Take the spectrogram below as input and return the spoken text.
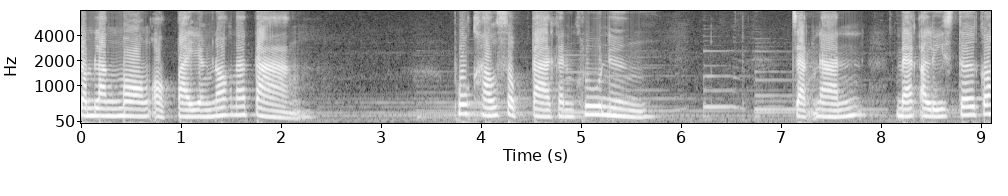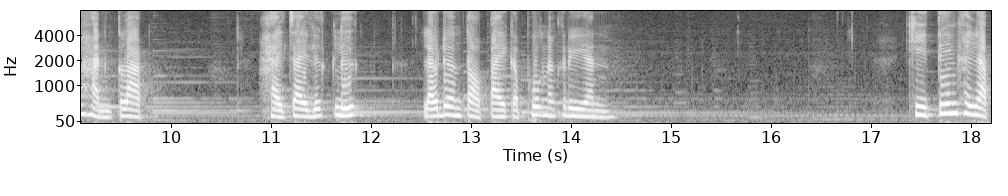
กำลังมองออกไปยังนอกหน้าต่าง พวกเขาสบตากันครู่หนึ่ง จากนั้นแม็กอลิสเตอร์ก็หันกลับ หายใจลึกๆ แล้วเดินต่อไปกับพวกนักเรียน คีติ้งขยับ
